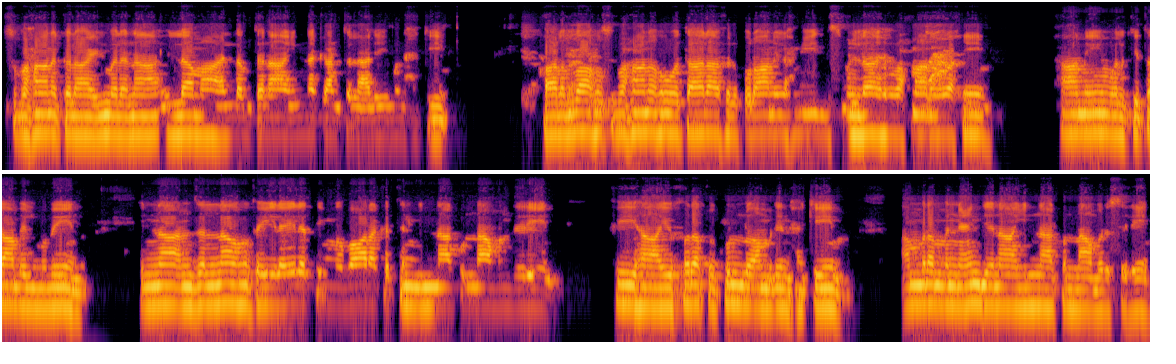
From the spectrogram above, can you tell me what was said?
سبحانك لا علم لنا إلا ما علمتنا إنك أنت العليم الحكيم. قال الله سبحانه وتعالى في القرآن الحميد بسم الله الرحمن الرحيم. حاميم والكتاب المبين. إنا أنزلناه في ليلة مباركة إنا كنا منذرين. فيها يفرق كل أمر حكيم. أمرا من عندنا إنا كنا مرسلين.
